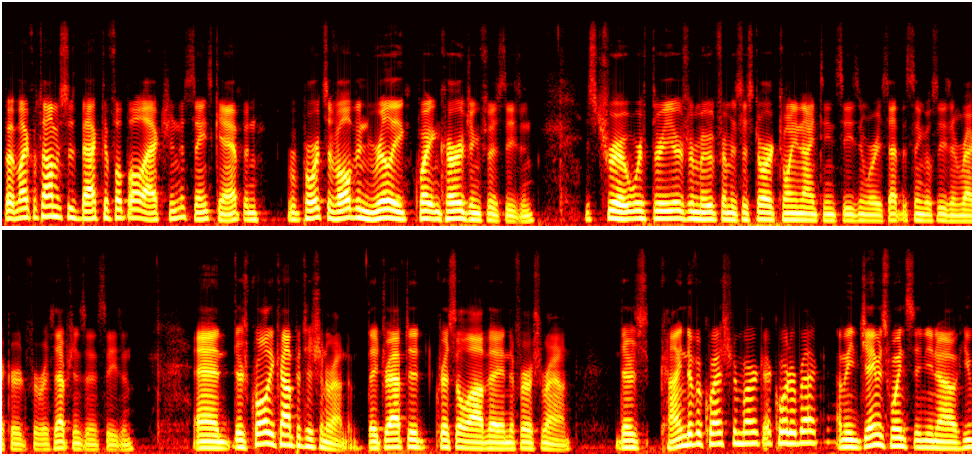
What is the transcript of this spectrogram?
but Michael Thomas is back to football action at Saints camp, and reports have all been really quite encouraging for the season. It's true, we're three years removed from his historic 2019 season where he set the single season record for receptions in a season. And there's quality competition around him. They drafted Chris Olave in the first round there's kind of a question mark at quarterback. I mean, Jameis Winston, you know, he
